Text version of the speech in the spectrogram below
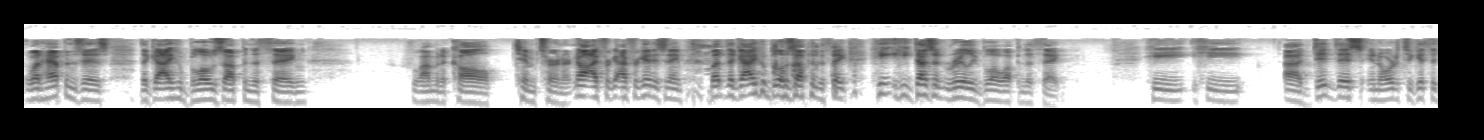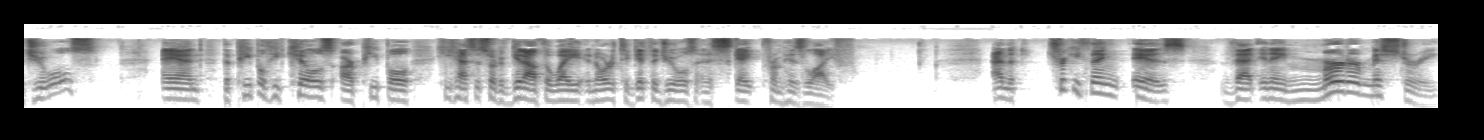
What happens is the guy who blows up in the thing, who I'm going to call Tim Turner. No, I forget I forget his name, but the guy who blows up in the thing, he he doesn't really blow up in the thing. He he uh, did this in order to get the jewels. And the people he kills are people he has to sort of get out the way in order to get the jewels and escape from his life. And the tricky thing is that in a murder mystery,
